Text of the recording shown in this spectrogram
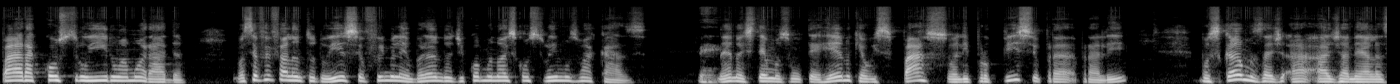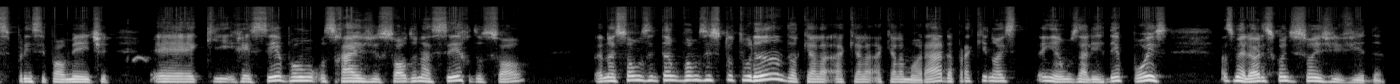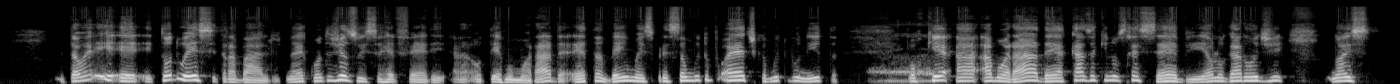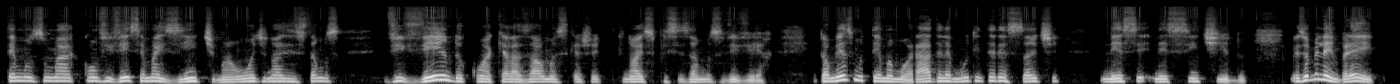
para construir uma morada. Você foi falando tudo isso, eu fui me lembrando de como nós construímos uma casa. É. Né? Nós temos um terreno que é o espaço ali propício para ali, Buscamos as janelas, principalmente, é, que recebam os raios de sol do nascer do sol. Nós somos, então, vamos estruturando aquela, aquela, aquela morada para que nós tenhamos ali depois as melhores condições de vida. Então, é, é, é, todo esse trabalho, né, quando Jesus se refere ao termo morada, é também uma expressão muito poética, muito bonita, porque a, a morada é a casa que nos recebe, é o lugar onde nós temos uma convivência mais íntima, onde nós estamos vivendo com aquelas almas que, gente, que nós precisamos viver. Então, mesmo o tema morada, ele é muito interessante nesse, nesse sentido. Mas eu me lembrei,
